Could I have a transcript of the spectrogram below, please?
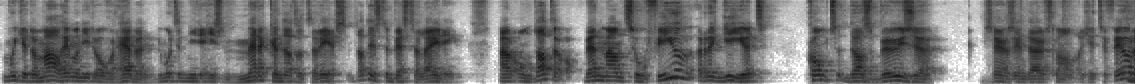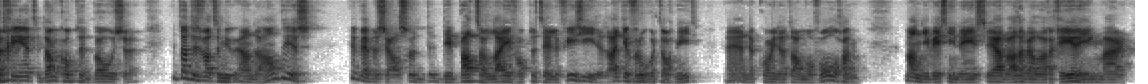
moet je normaal helemaal niet over hebben. Je moet het niet eens merken dat het er is. Dat is de beste leiding. Maar omdat er, wenn man zoveel regeert, komt dat beuze, zeggen ze in Duitsland. Als je te veel regeert, dan komt het boze. En dat is wat er nu aan de hand is. En we hebben zelfs debatten live op de televisie. Dat had je vroeger toch niet. En dan kon je dat allemaal volgen. Man, die wist niet eens, ja, we hadden wel een regering, maar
